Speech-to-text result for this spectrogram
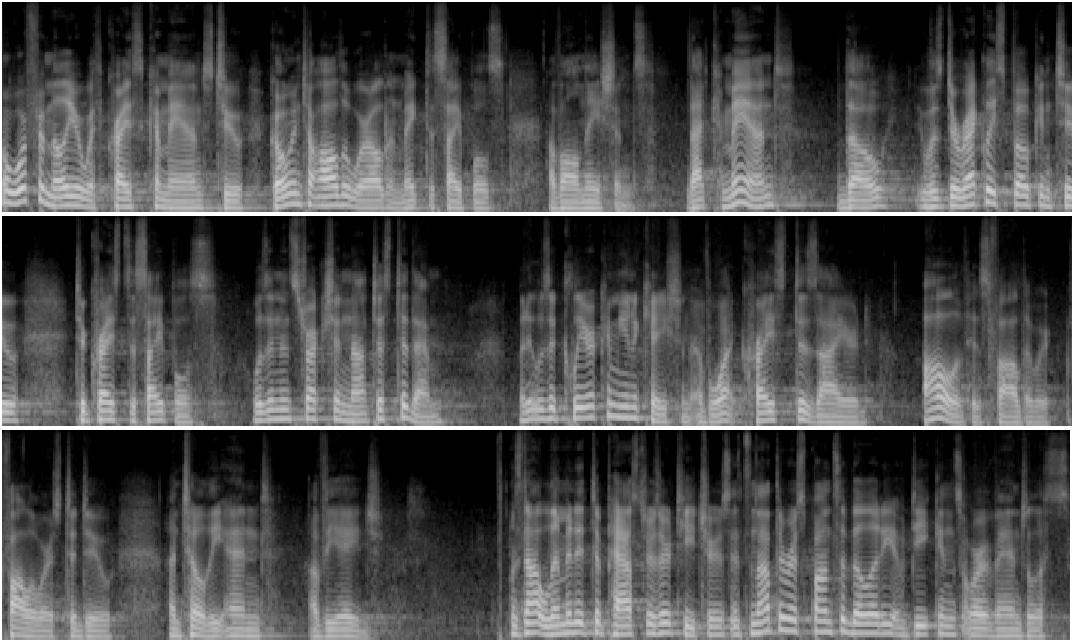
Well, we're familiar with Christ's command to go into all the world and make disciples of all nations. That command, though it was directly spoken to to Christ's disciples, was an instruction not just to them, but it was a clear communication of what Christ desired all of his follower, followers to do until the end of the age. It's not limited to pastors or teachers. It's not the responsibility of deacons or evangelists.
